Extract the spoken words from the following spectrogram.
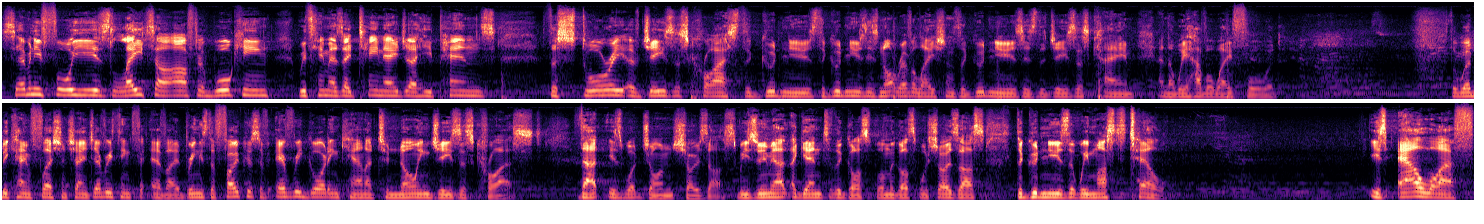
74 years later, after walking with him as a teenager, he pens the story of Jesus Christ, the good news. The good news is not revelations, the good news is that Jesus came and that we have a way forward. The Word became flesh and changed everything forever. It brings the focus of every God encounter to knowing Jesus Christ. That is what John shows us. We zoom out again to the gospel, and the gospel shows us the good news that we must tell. Is our life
